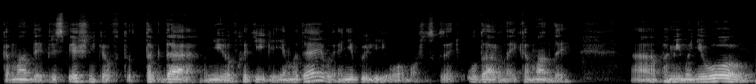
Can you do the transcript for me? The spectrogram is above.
командой приспешников, то тогда в нее входили Ямадаевы, они были его, можно сказать, ударной командой. А помимо него,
